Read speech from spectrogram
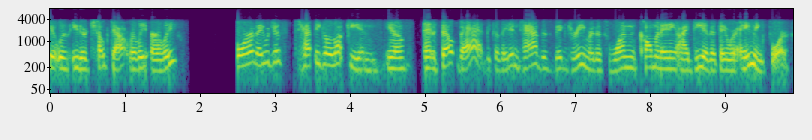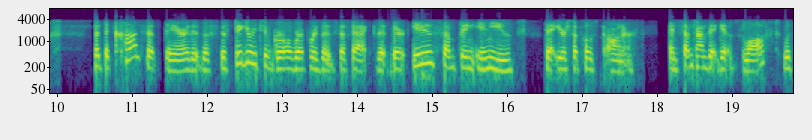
it was either choked out really early or they were just happy go lucky and you know and it felt bad because they didn't have this big dream or this one culminating idea that they were aiming for but the concept there, that the, the figurative girl represents the fact that there is something in you that you're supposed to honor. And sometimes that gets lost with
